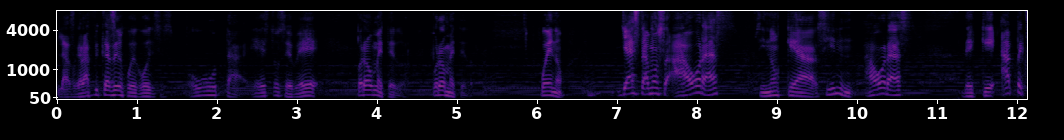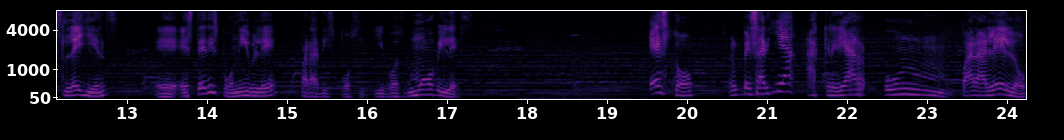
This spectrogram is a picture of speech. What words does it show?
las gráficas del juego, dices, puta, esto se ve prometedor, prometedor. Bueno, ya estamos a horas, sino que a, sin, horas de que Apex Legends eh, esté disponible para dispositivos móviles. Esto empezaría a crear un paralelo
